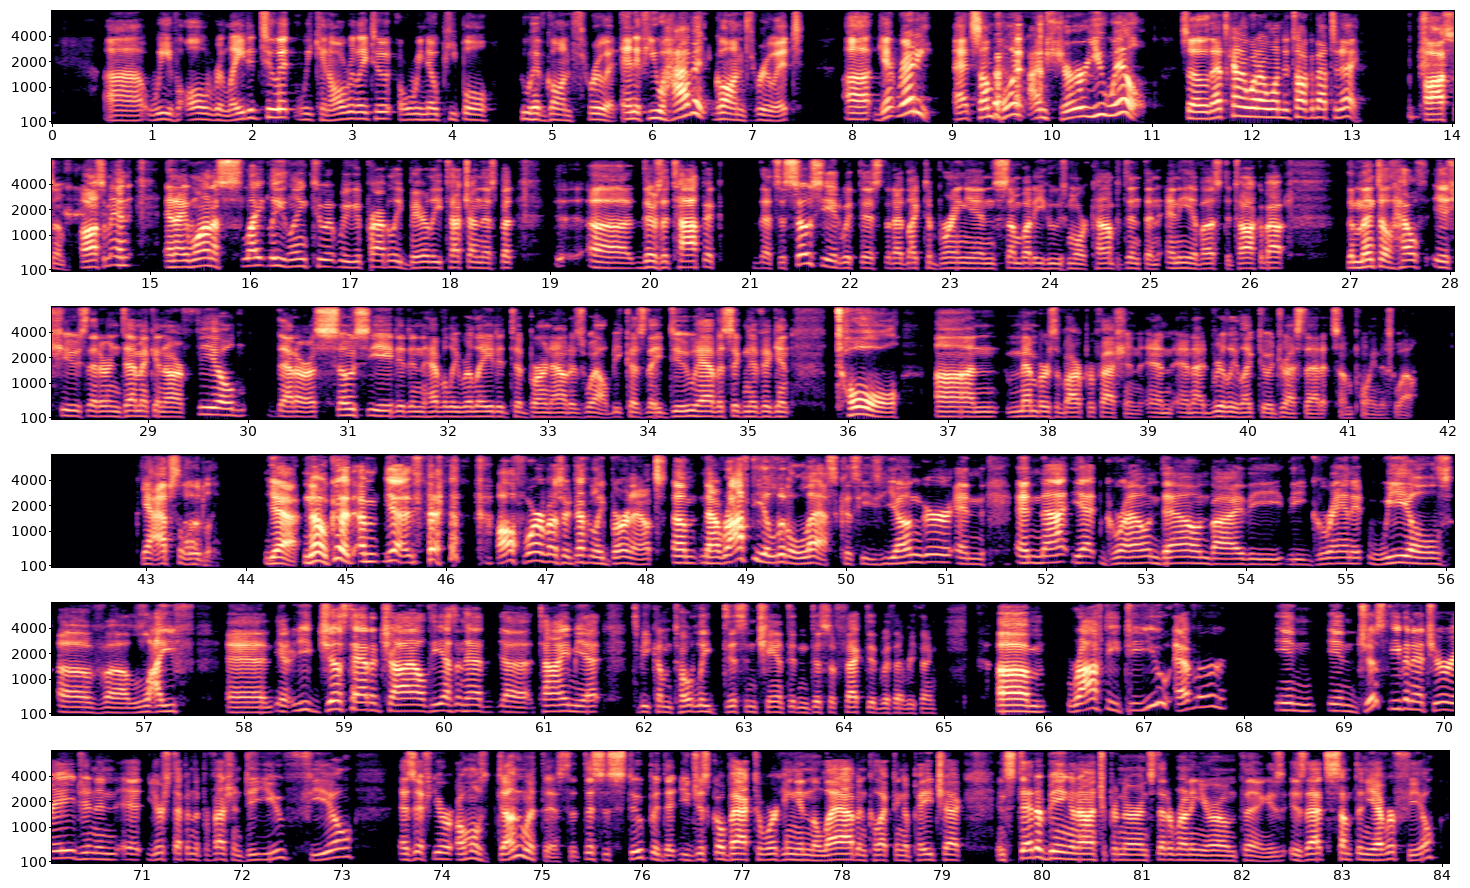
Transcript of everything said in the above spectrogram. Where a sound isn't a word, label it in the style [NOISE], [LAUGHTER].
uh, we've all related to it we can all relate to it or we know people who have gone through it and if you haven't gone through it uh, get ready at some point [LAUGHS] i'm sure you will so that's kind of what i wanted to talk about today. Awesome. Awesome. And and i want to slightly link to it. We could probably barely touch on this but uh, there's a topic that's associated with this that I'd like to bring in somebody who's more competent than any of us to talk about. The mental health issues that are endemic in our field that are associated and heavily related to burnout as well, because they do have a significant toll on members of our profession. And, and I'd really like to address that at some point as well. Yeah, absolutely. Um, yeah, no, good. Um, yeah, [LAUGHS] all four of us are definitely burnouts. Um, now Raphty a little less because he's younger and and not yet ground down by the the granite wheels of uh, life. And you know, he just had a child. He hasn't had uh, time yet to become totally disenchanted and disaffected with everything. Um, Raphty, do you ever in in just even at your age and in at your step in the profession, do you feel as if you're almost done with this, that this is stupid, that you just go back to working in the lab and collecting a paycheck instead of being an entrepreneur, instead of running your own thing. Is is that something you ever feel?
